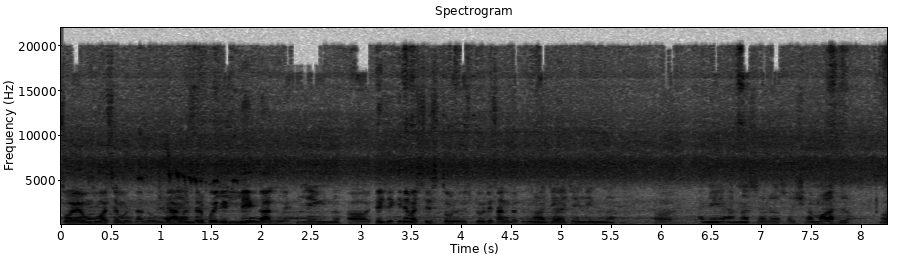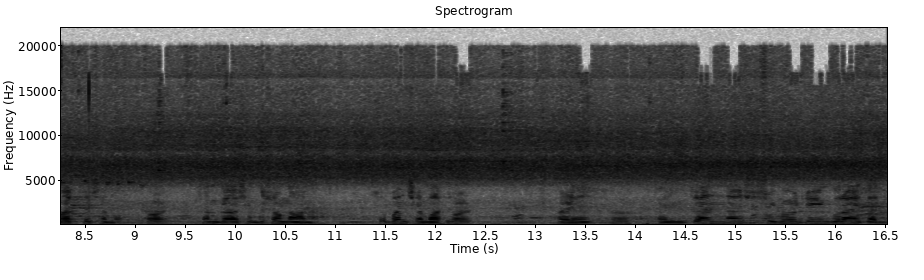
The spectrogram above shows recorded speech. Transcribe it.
स्वयंभू अशें म्हणटा न्हू म्हणजे हांगासर पयलीं लिंग आसलें लिंग. हय तेजी कितें मातशी स्टोरी स्टोरी सांगता तुमी महादेवाचें लिंग. हय आनी हांगासर असो शमो आसलो मस्त शमो हय सामकें अशें घुसोंक गावना सबंद शमो आसलो हय. कळ्ळें हय थंयच्यान शिगोवची गुरां येतालीं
